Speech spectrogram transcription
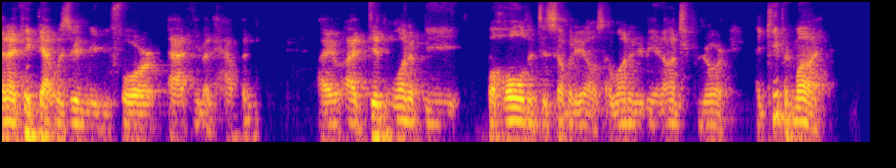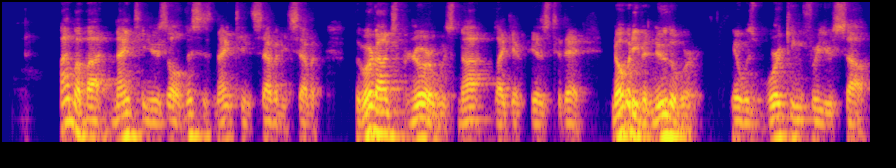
And I think that was in me before that even happened. I, I didn't want to be beholden to somebody else. I wanted to be an entrepreneur. And keep in mind, I'm about 19 years old. This is 1977. The word entrepreneur was not like it is today. Nobody even knew the word. It was working for yourself.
